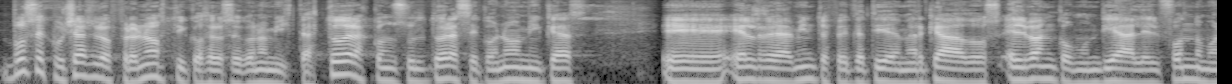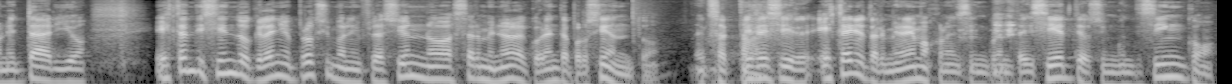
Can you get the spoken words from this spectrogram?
vos escuchás los pronósticos de los economistas, todas las consultoras económicas, eh, el reglamento de expectativa de mercados, el Banco Mundial, el Fondo Monetario, están diciendo que el año próximo la inflación no va a ser menor al 40%. Exactamente. Es decir, este año terminaremos con el 57 o 55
